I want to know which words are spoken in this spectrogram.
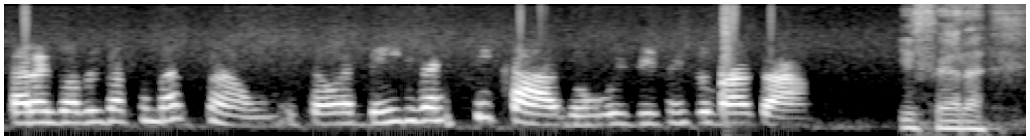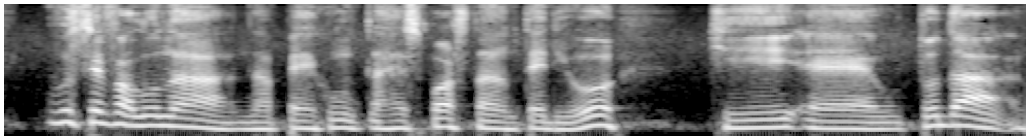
para as obras da Fundação. Então é bem diversificado os itens do bazar. Que fera. Você falou na, na pergunta, na resposta anterior, que é, toda,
